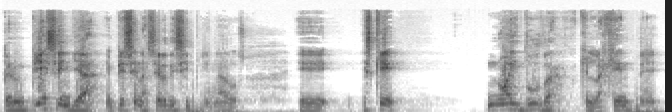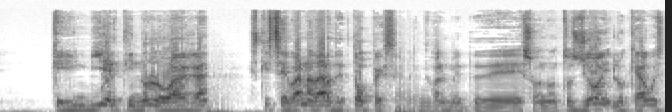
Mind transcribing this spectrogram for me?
Pero empiecen ya, empiecen a ser disciplinados. Eh, es que no hay duda que la gente que invierte y no lo haga es que se van a dar de topes eventualmente de eso, ¿no? Entonces yo lo que hago es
